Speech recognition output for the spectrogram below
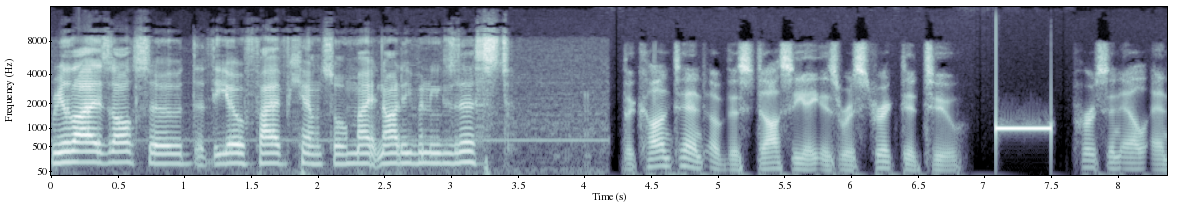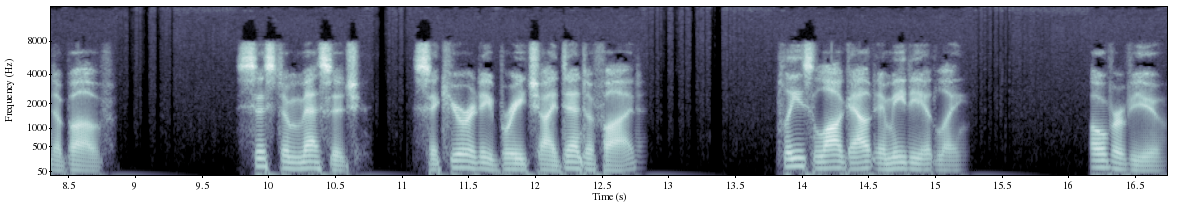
Realize also that the O5 Council might not even exist. The content of this dossier is restricted to personnel and above. System message, security breach identified. Please log out immediately. Overview.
